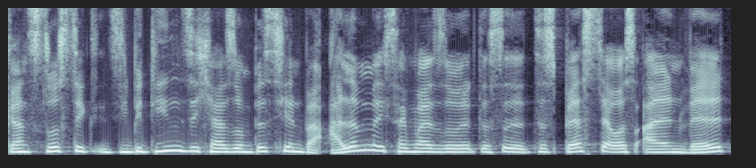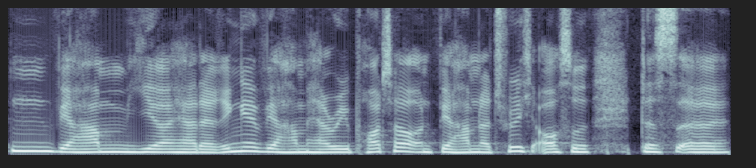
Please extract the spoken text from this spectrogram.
Ganz lustig, sie bedienen sich ja so ein bisschen bei allem. Ich sag mal so, das, das Beste aus allen Welten. Wir haben hier Herr der Ringe, wir haben Harry Potter und wir haben natürlich auch so das äh,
